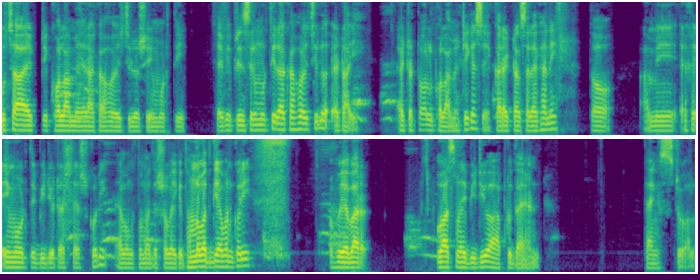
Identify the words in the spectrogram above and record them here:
উঁচা একটি কলামে রাখা হয়েছিল সেই মূর্তি। হেভি প্রিন্সের মূর্তি রাখা হয়েছিল এটাই, একটা টল কলামে ঠিক আছে? কারেক্ট আনসার এখানেই। তো আমি এই মুহূর্তে ভিডিওটা শেষ করি এবং তোমাদের সবাইকে ধন্যবাদ জ্ঞাপন করি। Whoever watch my video up to the end thanks to all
